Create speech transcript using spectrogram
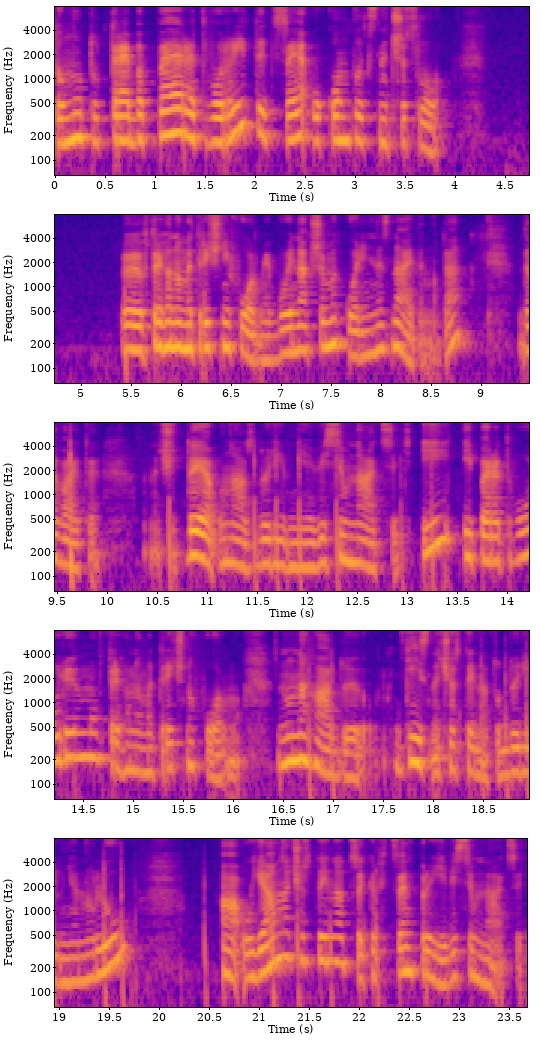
Тому тут треба перетворити це у комплексне число е, в тригонометричній формі, бо інакше ми корінь не знайдемо. Да? Давайте. Значить, d у нас дорівнює 18і і перетворюємо в тригонометричну форму. Ну, нагадую, дійсна частина тут дорівнює нулю, а уявна частина це коефіцієнт при і 18.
